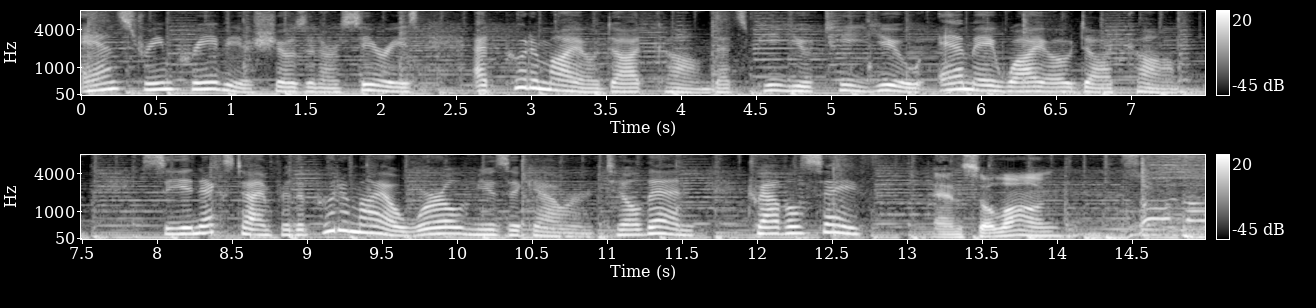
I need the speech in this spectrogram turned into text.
and stream previous shows in our series at putumayo.com. That's P U T U M A Y O.com. See you next time for the Putumayo World Music Hour. Till then, travel safe. And so long. So long.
